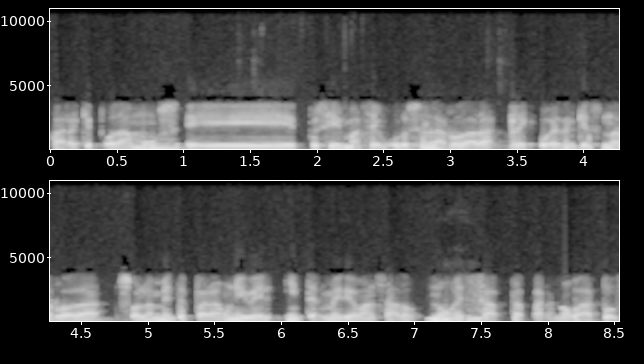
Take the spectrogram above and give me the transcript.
para que podamos eh, pues ir más seguros en la rodada. Recuerden que es una rodada solamente para un nivel intermedio avanzado, no es apta para novatos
